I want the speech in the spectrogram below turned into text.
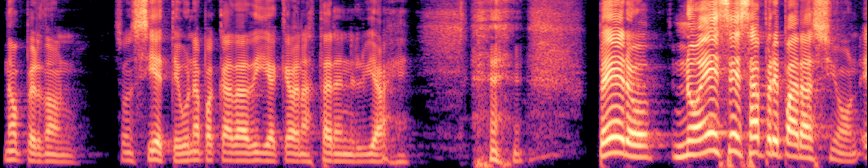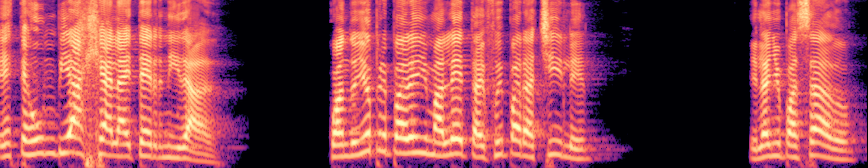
No, perdón, son siete, una para cada día que van a estar en el viaje. Pero no es esa preparación, este es un viaje a la eternidad. Cuando yo preparé mi maleta y fui para Chile el año pasado,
